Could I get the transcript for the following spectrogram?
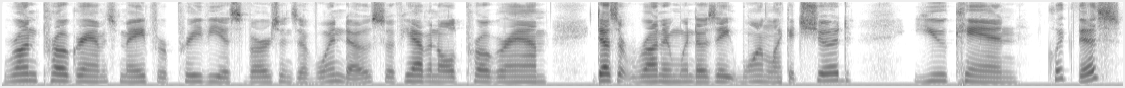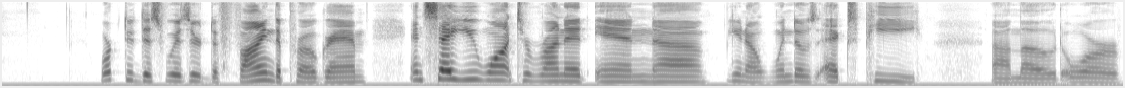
run programs made for previous versions of Windows. So if you have an old program, it doesn't run in Windows 8.1 like it should, you can click this work through this wizard to find the program and say you want to run it in uh, you know Windows XP uh, mode or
